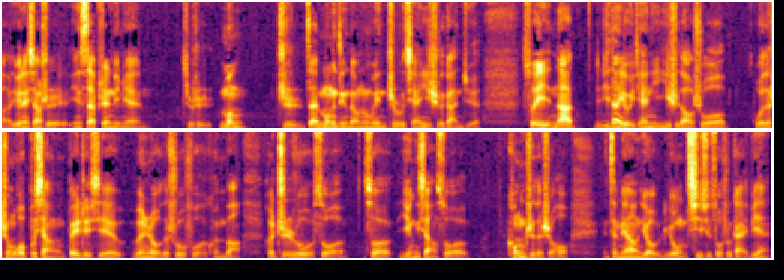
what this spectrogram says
呃，有点像是《Inception》里面，就是梦植在梦境当中为你植入潜意识的感觉。所以，那一旦有一天你意识到说，我的生活不想被这些温柔的束缚和捆绑。和植入所所影响、所控制的时候，怎么样有勇气去做出改变？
